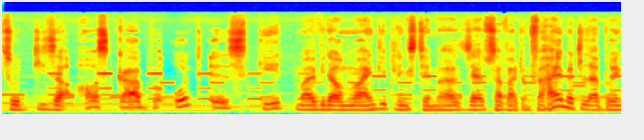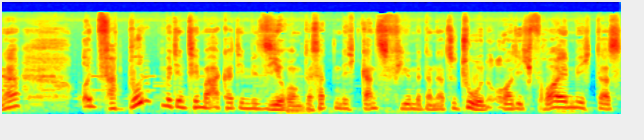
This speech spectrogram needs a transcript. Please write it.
zu dieser Ausgabe und es geht mal wieder um mein Lieblingsthema Selbstverwaltung für Heilmittelerbringer und verbunden mit dem Thema Akademisierung. Das hat nämlich ganz viel miteinander zu tun und ich freue mich, dass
